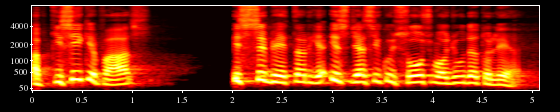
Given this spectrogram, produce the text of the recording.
اب کسی کے پاس اس سے بہتر یا اس جیسی کوئی سوچ موجود ہے تو لے آئے۔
